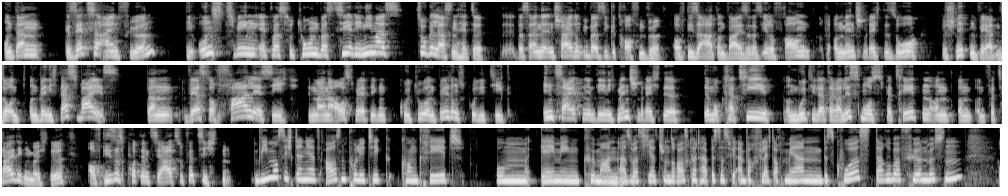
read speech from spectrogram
und dann Gesetze einführen, die uns zwingen, etwas zu tun, was Ciri niemals zugelassen hätte, dass eine Entscheidung über sie getroffen wird, auf diese Art und Weise, dass ihre Frauen- und Menschenrechte so beschnitten werden. So, und, und wenn ich das weiß, dann wäre es doch fahrlässig in meiner auswärtigen Kultur- und Bildungspolitik in Zeiten, in denen ich Menschenrechte Demokratie und Multilateralismus vertreten und, und, und verteidigen möchte, auf dieses Potenzial zu verzichten. Wie muss sich denn jetzt Außenpolitik konkret um Gaming kümmern? Also was ich jetzt schon so rausgehört habe, ist, dass wir einfach vielleicht auch mehr einen Diskurs darüber führen müssen,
